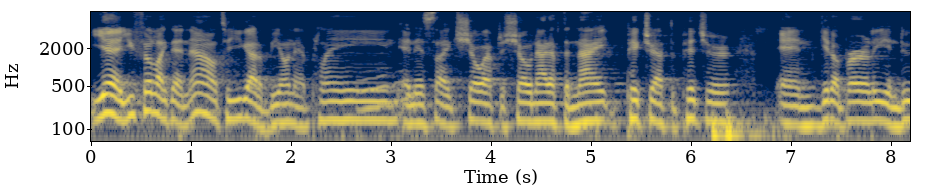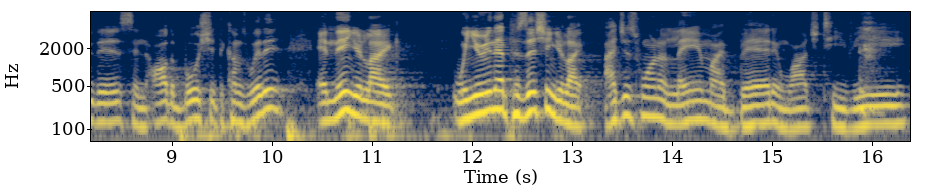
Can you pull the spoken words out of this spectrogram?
Yeah, you feel like that now till you got to be on that plane and it's like show after show, night after night, picture after picture and get up early and do this and all the bullshit that comes with it. And then you're like, when you're in that position, you're like, I just want to lay in my bed and watch TV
